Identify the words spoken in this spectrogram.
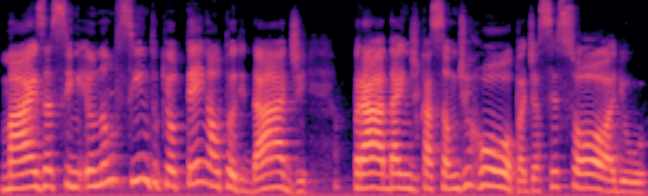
Mas, assim, eu não sinto que eu tenha autoridade para dar indicação de roupa, de acessório,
